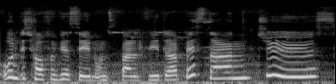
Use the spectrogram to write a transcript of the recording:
und ich hoffe, wir sehen uns bald wieder. Bis dann. Tschüss.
